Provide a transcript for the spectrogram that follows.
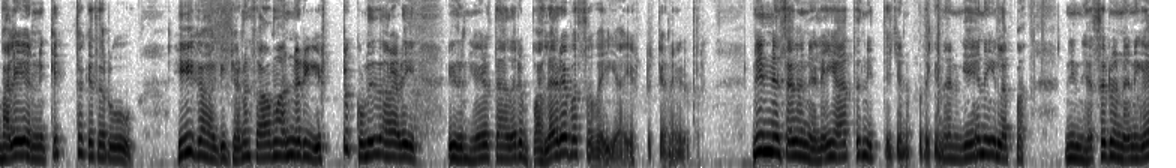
ಬಲೆಯನ್ನು ಕಿತ್ತಗೆದರು. ಹೀಗಾಗಿ ಜನಸಾಮಾನ್ಯರು ಎಷ್ಟು ಕುಣಿದಾಡಿ ಇದನ್ನು ಹೇಳ್ತಾ ಇದ್ದಾರೆ. ಬಲರೆ ಬಸವಯ್ಯ ಎಷ್ಟು ಚೆನ್ನಾಗಿ ಹೇಳ್ತಾರೆ ನಿನ್ನ ಹೆಸರು ನೆಲೆಯಾತು ನಿತ್ಯ ಜನಪದಕ್ಕೆ ನನಗೇನೂ ಇಲ್ಲಪ್ಪ. ನಿನ್ನ ಹೆಸರು ನನಗೆ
